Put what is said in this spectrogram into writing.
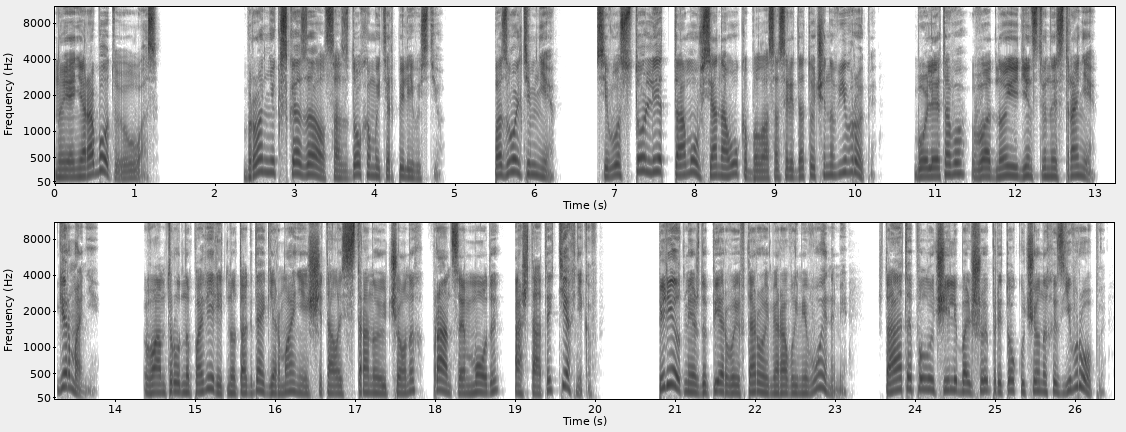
«Но я не работаю у вас». Бронник сказал со вздохом и терпеливостью. «Позвольте мне. Всего сто лет тому вся наука была сосредоточена в Европе. Более того, в одной единственной стране – Германии. Вам трудно поверить, но тогда Германия считалась страной ученых, Франция – моды, а Штаты – техников. период между Первой и Второй мировыми войнами Штаты получили большой приток ученых из Европы –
